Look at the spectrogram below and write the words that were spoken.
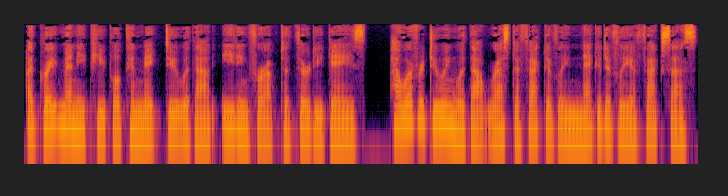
A great many people can make do without eating for up to 30 days, However, doing without rest effectively negatively affects us.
